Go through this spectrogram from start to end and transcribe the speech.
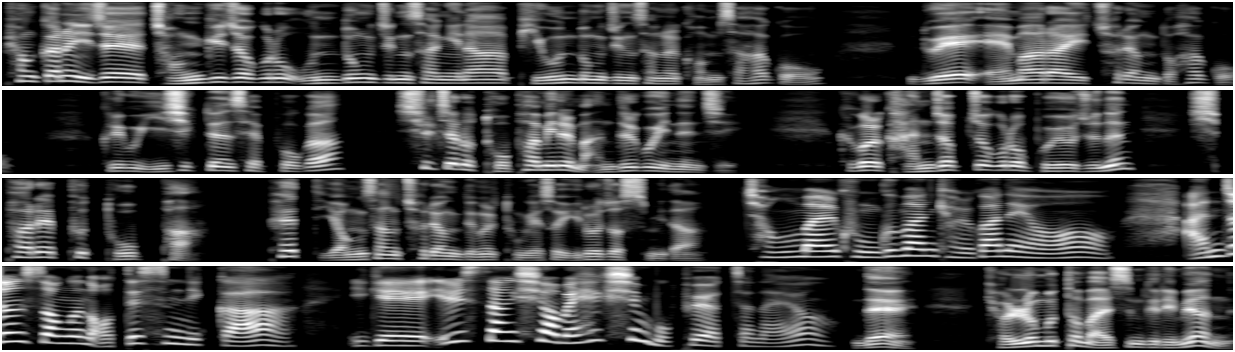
평가는 이제 정기적으로 운동 증상이나 비운동 증상을 검사하고 뇌 MRI 촬영도 하고 그리고 이식된 세포가 실제로 도파민을 만들고 있는지 그걸 간접적으로 보여주는 18F 도파, 펫 영상 촬영 등을 통해서 이루어졌습니다. 정말 궁금한 결과네요. 안전성은 어땠습니까? 이게 일상 시험의 핵심 목표였잖아요. 네, 결론부터 말씀드리면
